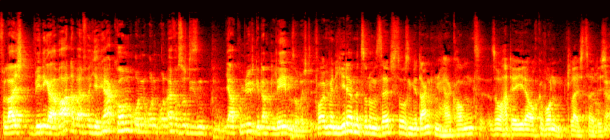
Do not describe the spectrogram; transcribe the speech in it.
vielleicht weniger erwarten, aber einfach hierher kommen und, und, und einfach so diesen ja, Community-Gedanken leben, so richtig. Vor allem, wenn jeder mit so einem selbstlosen Gedanken herkommt, so hat ja jeder auch gewonnen gleichzeitig. Ja.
